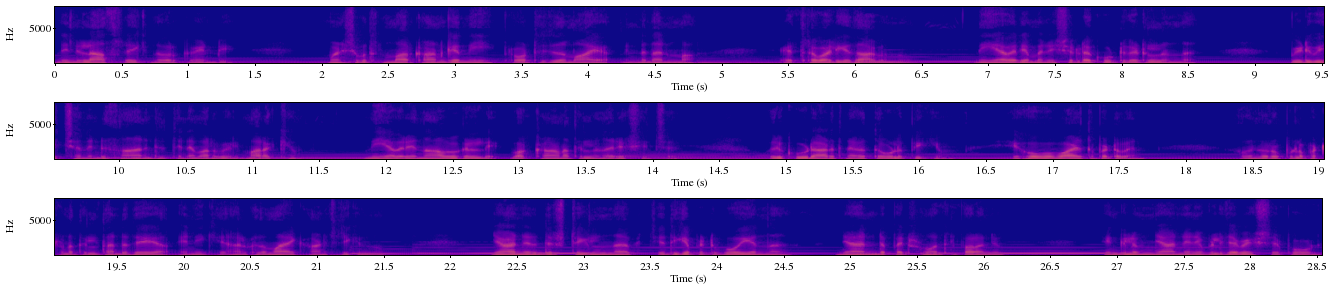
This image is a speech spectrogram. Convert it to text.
നിന്നിൽ ആശ്രയിക്കുന്നവർക്ക് വേണ്ടി മനുഷ്യപുത്രന്മാർ കാണുക നീ പ്രവർത്തിച്ചതുമായ നിന്റെ നന്മ എത്ര വലിയതാകുന്നു. നീ അവരെ മനുഷ്യരുടെ കൂട്ടുകെട്ടിൽ നിന്ന് വിടുവിച്ച് നിന്റെ സാന്നിധ്യത്തിന്റെ മറവിൽ മറയ്ക്കും. നീ അവരെ നാവുകളുടെ വക്കാണത്തിൽ നിന്ന് രക്ഷിച്ച് ഒരു കൂടാരത്തിനകത്ത് ഒളിപ്പിക്കും. യഹോവ വാഴ്ത്തപ്പെട്ടവൻ അവൻ ഉറപ്പുള്ള പട്ടണത്തിൽ തന്റെ ദയ എനിക്ക് അത്ഭുതമായി കാണിച്ചിരിക്കുന്നു. ഞാൻ എന്റെ ദൃഷ്ടിയിൽ നിന്ന് ഛേദിക്കപ്പെട്ടു പോയി എന്ന് ഞാൻ എന്റെ പരിശ്രമത്തിൽ പറഞ്ഞു. എങ്കിലും ഞാൻ എന്നെ വിളിച്ചപേക്ഷിച്ചപ്പോൾ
